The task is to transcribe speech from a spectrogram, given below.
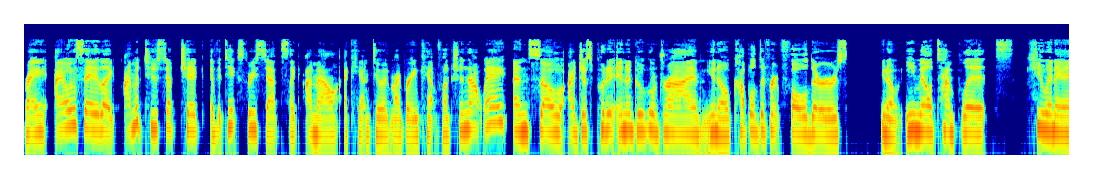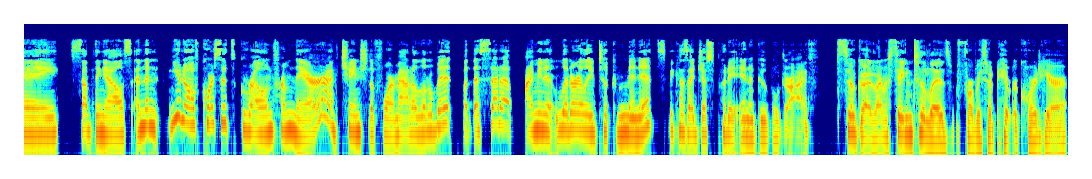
right? I always say like, I'm a two step chick. If it takes three steps, like I'm out. I can't do it. My brain can't function that way. And so I just put it in a Google Drive, you know, a couple different folders, you know, email templates, Q and A, something else. And then, you know, of course it's grown from there. I've changed the format a little bit, but the setup, I mean, it literally took minutes because I just put it in a Google Drive. So good. And I was saying to Liz before we start hit record here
